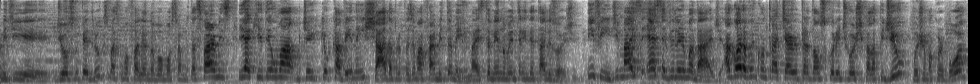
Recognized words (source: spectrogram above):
farm de, de osso do Pedrux, mas como eu falei, eu não vou mostrar muitas farms. E aqui tem uma que eu cavei na enxada para fazer uma farm também, mas também não vou entrar em detalhes hoje. Enfim, demais, essa é a Vila Irmandade. Agora eu vou encontrar a Cherry para dar uns corante roxo que ela pediu, roxo é uma cor boa,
